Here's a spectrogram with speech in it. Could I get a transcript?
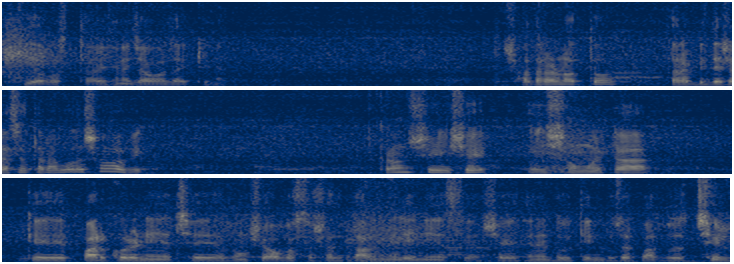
কি অবস্থা? এখানে যাওয়া যায় কিনা? সাধারণত যারা বিদেশ আছে তারা বলে স্বাভাবিক। কারণ সে এসে এই সময়টাকে পার করে নিয়েছে এবং সে অবস্থার সাথে তাল মিলিয়ে নিয়েছে। সে এখানে দুই, তিন বছর, পাঁচ বছর ছিল।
